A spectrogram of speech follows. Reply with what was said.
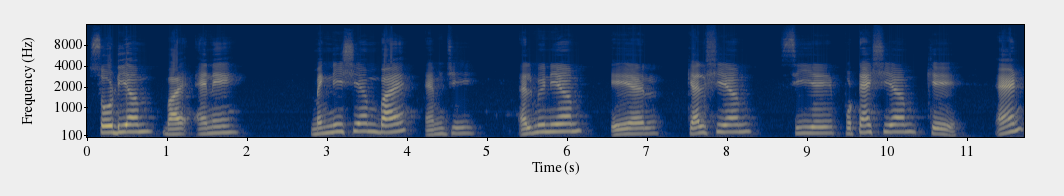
sodium by Na, magnesium by Mg, aluminium Al, calcium Ca, potassium K and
